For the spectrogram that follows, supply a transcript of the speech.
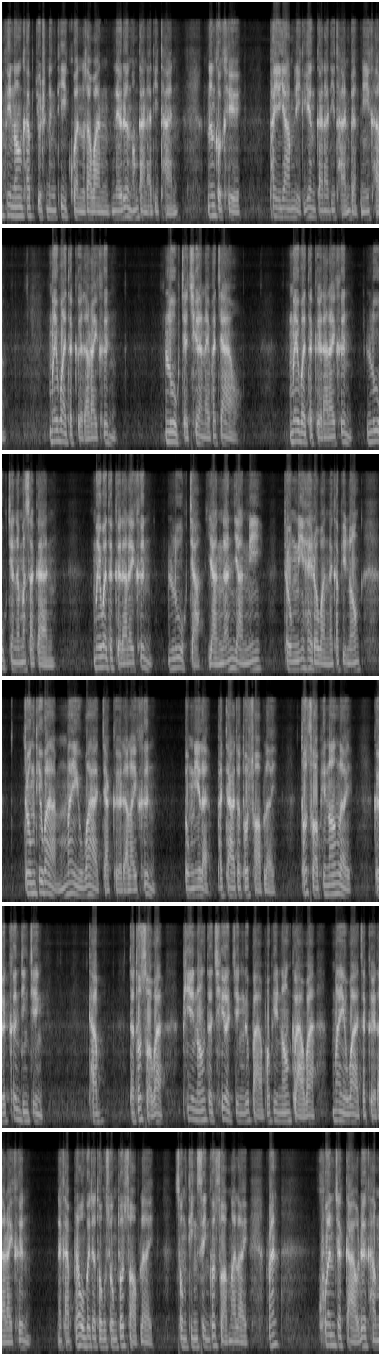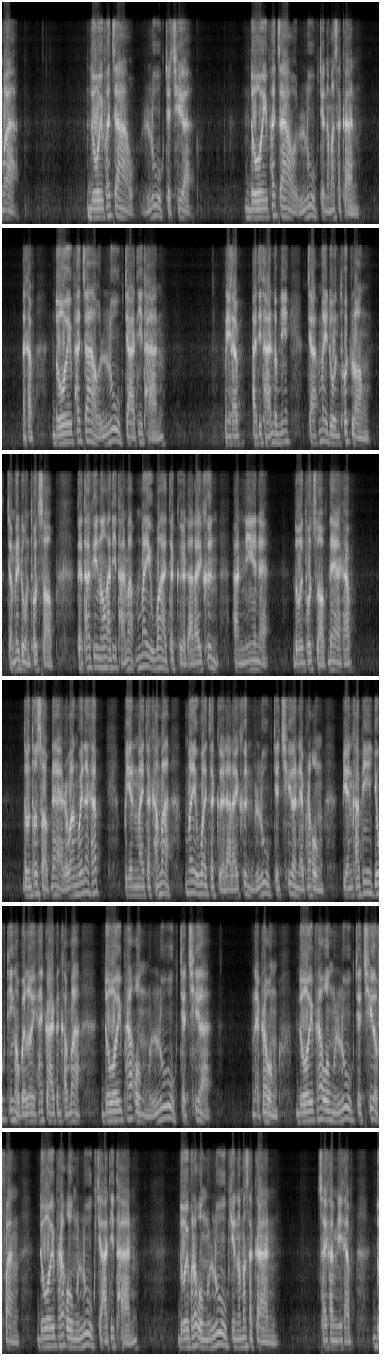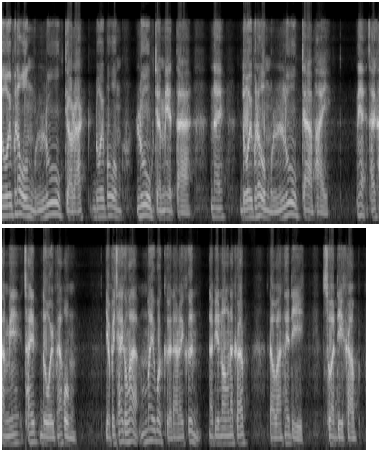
ครับพี่น้องครับจุดหนึ่งที่ควรระวังในเรื่องของการอธิษฐาน นั่นก็คือ พยายามหลีกเลี่ยงการอธิษฐานแบบนี้ครับ ไม่ว่าจะเกิดอะไรขึ้น ลูกจะเชื่อในพระเจ้า ไม่ว่าจะเกิดอะไรขึ้น ลูกจะนมัสการ ไม่ว่าจะเกิดอะไรขึ้น ลูกจะอย่างนั้นอย่างนี้ ตรงนี้ให้ระวังนะครับพี่น้อง ตรงที่ว่าไม่ว่าจะเกิดอะไรขึ้น ตรงนี้แหละ พระเจ้าจะทดสอบเลย ทดสอบพี่น้องเลย เกิดขึ้นจริง ๆ ครับ แต่ทดสอบว่าพี่น้องจะเชื่อจริงหรือเปล่า เพราะพี่น้องกล่าวว่าไม่ว่าจะเกิดอะไรขึ้นนะครับ พระองค์ก็จะทรงทรงทดสอบเลย ทรงทิ้งสิ่งทดสอบมาเลย เพราะฉะนั้นควรจะกล่าวด้วยคำว่า โดยพระเจ้าลูกจะเชื่อ โดยพระเจ้าลูกจะนมัสการนะครับ โดยพระเจ้าลูกจะอธิษฐานนี่ครับ อธิษฐานแบบนี้จะไม่โดนทดลอง จะไม่โดนทดสอบ แต่ถ้าพี่น้องอธิษฐานว่าไม่ว่าจะเกิดอะไรขึ้น อันนี้เนี่ยโดนทดสอบแน่ครับ โดนทดสอบแน่ระวังไว้นะครับ เปลี่ยนใหม่จากคำว่า ไม่ว่าจะเกิดอะไรขึ้น ลูกจะเชื่อในพระองค์ เปลี่ยนครับพี่ยกทิ้งออกไปเลย ให้กลายเป็นคำว่า โดยพระองค์ลูกจะเชื่อ ในพระองค์ โดยพระองค์ลูกจะเชื่อฟัง โดยพระองค์ลูกจะอธิษฐาน โดยพระองค์ลูกจะนมัสการ ใช้คำนี้ครับ โดยพระองค์ลูกจะรัก โดยพระองค์ลูกจะเมตตา ใน โดยพระองค์ลูกจะอภัย เนี่ยใช้คำนี้ใช้โดยพระองค์ อย่าไปใช้คำว่าไม่ว่าเกิดอะไรขึ้นนะพี่น้องนะครับ ระวังให้ดี สวัสดีครับ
